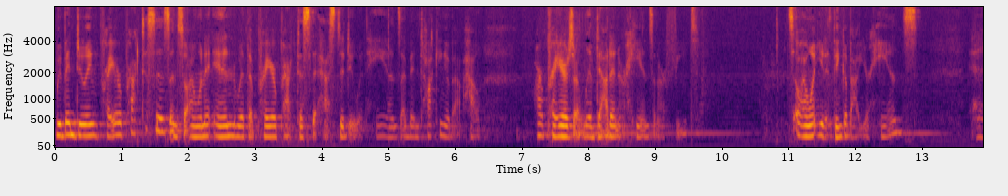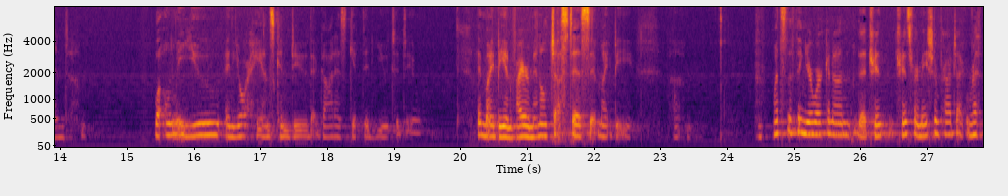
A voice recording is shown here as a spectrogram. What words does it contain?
we've been doing prayer practices, and so I want to end with a prayer practice that has to do with hands. I've been talking about how our prayers are lived out in our hands and our feet. So I want you to think about your hands and um, what only you and your hands can do that God has gifted you to do. It might be environmental justice, it might be. Um, what's the thing you're working on? The tran- transformation project? Re-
